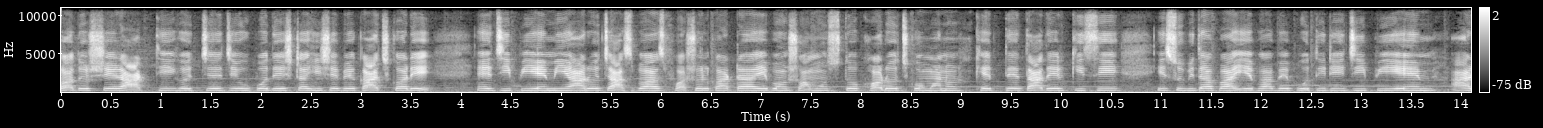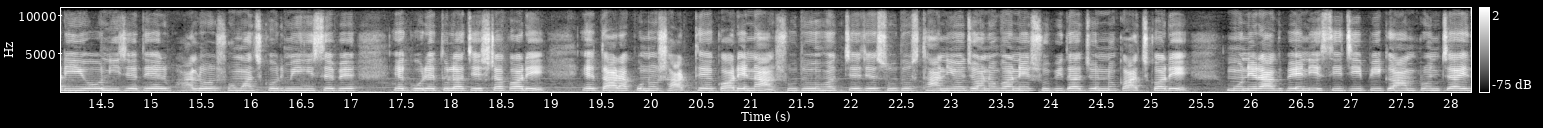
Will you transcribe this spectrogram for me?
সদস্যের আর্থিক হচ্ছে যে উপদেষ্টা হিসেবে কাজ করে। জিপিএমই আরও চাষবাস, ফসল কাটা এবং সমস্ত খরচ কমানোর ক্ষেত্রে তাদের কৃষি সুবিধা পায়। এভাবে প্রতিটি জিপিএম আরইও নিজেদের ভালো সমাজকর্মী হিসেবে এ গড়ে তোলার চেষ্টা করে। এ তারা কোনো স্বার্থে করে না। শুধু হচ্ছে যে শুধু স্থানীয় জনগণের সুবিধার জন্য কাজ করে। মনে রাখবেন এসিজিপি গ্রাম panchayat,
